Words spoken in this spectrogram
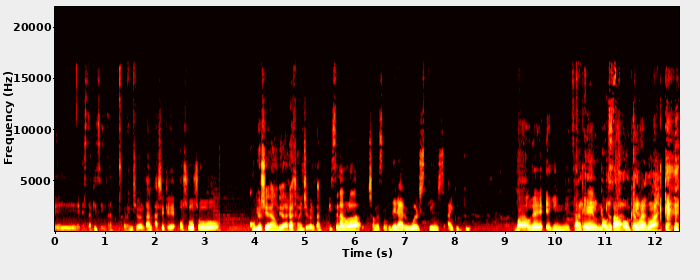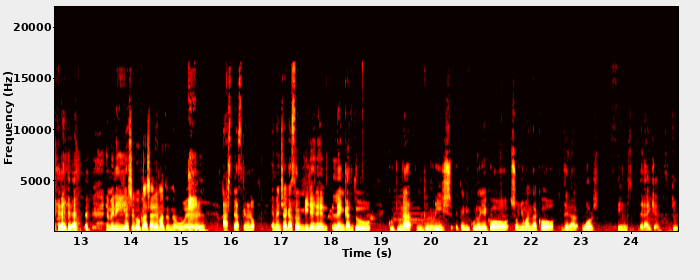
eh, ez dakit zein, eh? orain bertan, aseke oso oso kuriosia handia da, gatu orain bertan. Izena nola da, esan duzu? There are worse things I could do. Ba, daude, egin nitzakeen Zakeen, gauza okerragoak. Hemen ingleseko klaseare ematen dugu, eh, aste azkenero. Hemen txakazu mirenen lehen kantu kutuna, gris pelikuloieko soinu mandako There are worse things that I can do.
